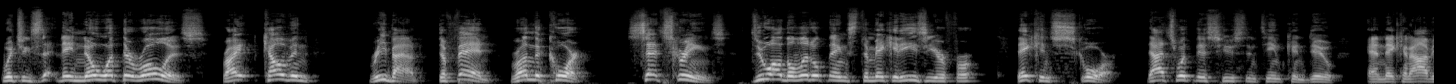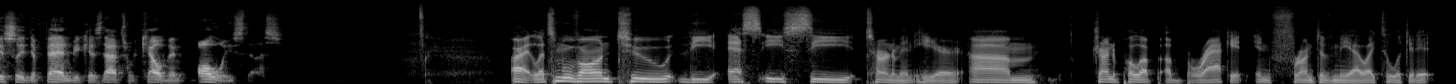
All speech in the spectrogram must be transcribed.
which exa- they know what their role is, right? Kelvin, rebound, defend, run the court, set screens, do all the little things to make it easier for they can score. That's what this Houston team can do, and they can obviously defend because that's what Kelvin always does. All right, let's move on to the SEC tournament here. Um, trying to pull up a bracket in front of me. I like to look at it.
